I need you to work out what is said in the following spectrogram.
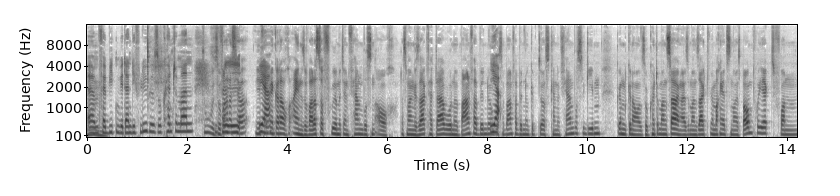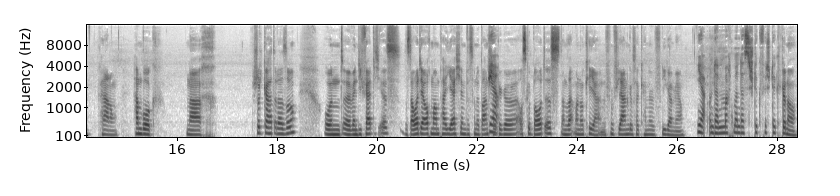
ähm, verbieten wir dann die Flüge. So könnte man. Du, so war das ja, mir Ja. fällt mir gerade auch ein, so war das doch früher mit den Fernbussen auch, dass man gesagt hat, da wo eine Bahnverbindung, Ja. eine Bahnverbindung gibt, soll es keine Fernbusse geben. Gen- Genau, so könnte man es sagen. Also man sagt, wir machen jetzt ein neues Bauprojekt von, keine Ahnung, Hamburg nach Stuttgart oder so. Und äh, wenn die fertig ist, das dauert ja auch mal ein paar Jährchen, bis so eine Bahnstrecke ge- ausgebaut ist, dann sagt man, okay, ja, in fünf Jahren gibt es halt keine Flieger mehr. Ja, und dann macht man das Stück für Stück. Genau.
